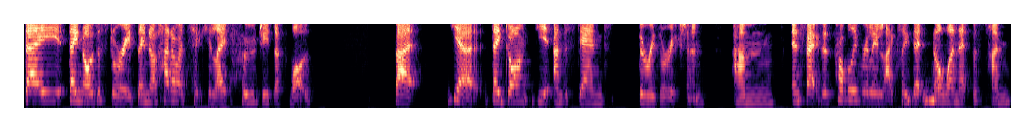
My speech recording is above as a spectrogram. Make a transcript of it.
they they know the stories, they know how to articulate who Jesus was, but yeah, they don't yet understand the resurrection. Um, in fact, it's probably really likely that no one at this time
